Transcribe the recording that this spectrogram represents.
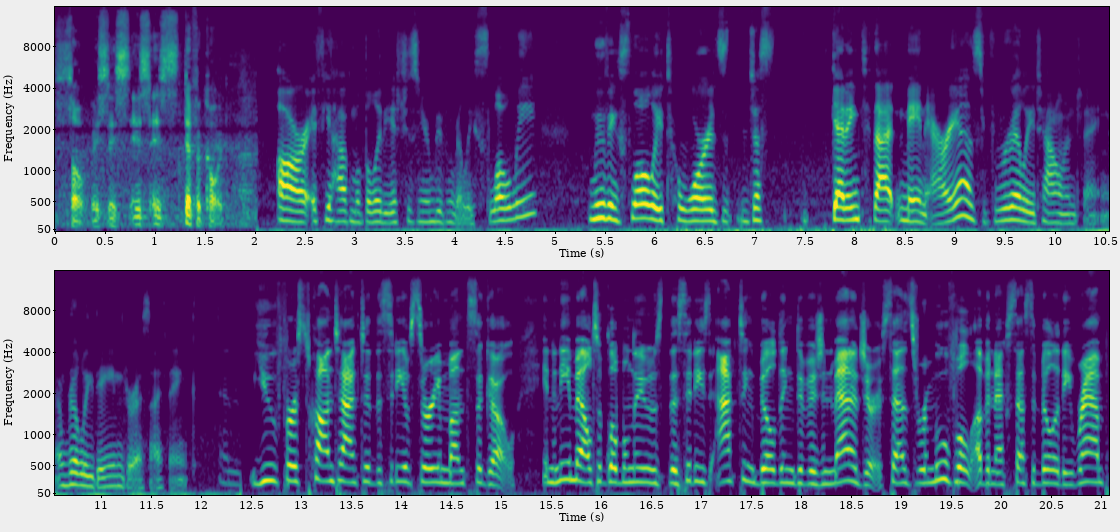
so it's, it's, it's, it's difficult. Or if you have mobility issues and you're moving really slowly, moving slowly towards just getting to that main area is really challenging and really dangerous, I think. You first contacted the City of Surrey months ago. In an email to Global News, the city's acting building division manager says removal of an accessibility ramp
